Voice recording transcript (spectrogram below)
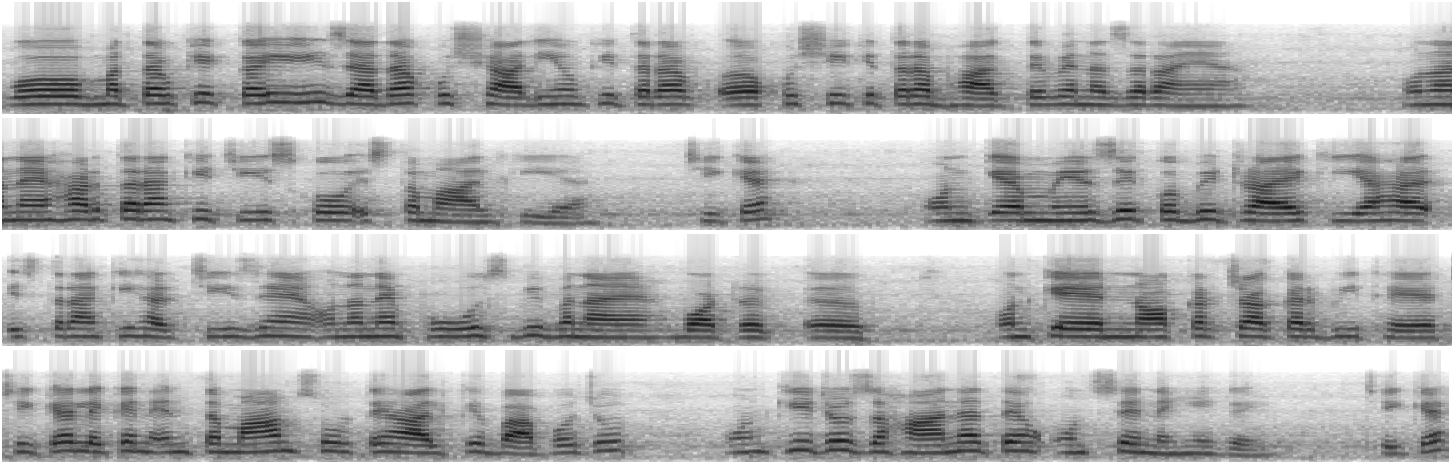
वो मतलब कि कई ज़्यादा खुशहालियों की तरफ़ खुशी की तरफ़ भागते हुए नज़र आए हैं। उन्होंने हर तरह की चीज़ को इस्तेमाल किया है, ठीक है? उनके म्यूज़िक को भी ट्राई किया, हर, इस तरह की हर चीज़ें उन्होंने पूल्स भी बनाए वाटर उनके नौकर चाकर भी थे, ठीक है? लेकिन इन तमाम सूरत हाल के बावजूद उनकी जो जहानत है, उनसे नहीं गई, ठीक है?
